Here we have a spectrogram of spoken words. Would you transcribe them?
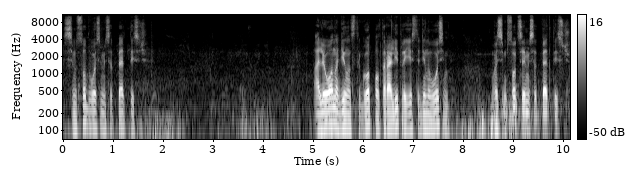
Семьсот восемьдесят пять тысяч. Алион, 11 год, полтора литра, есть 1,8, 875 тысяч.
